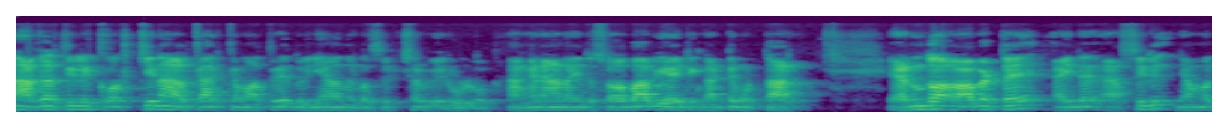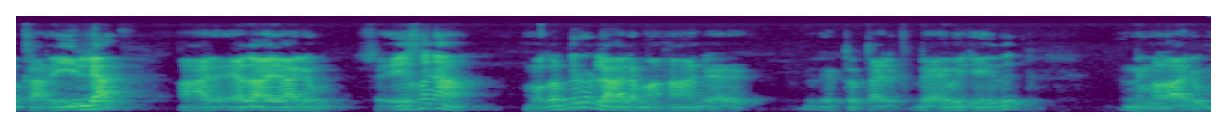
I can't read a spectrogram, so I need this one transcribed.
ആകർത്തിൽ കുറയ്ക്കുന്ന ആൾക്കാർക്ക് മാത്രമേ ദുനിയാന്നുള്ള ശിക്ഷ വരുള്ളൂ. അങ്ങനെയാണ് അതിന്റെ സ്വാഭാവികമായിട്ടും കണ്ടുമുട്ടാറ്. എന്തോ ആവട്ടെ അതിന്റെ അസിൽ നമുക്കറിയില്ല ഏതായാലും സേഹുന മുതബിറുലാല മഹാന്റെ അടുത്ത് ദയവ് ചെയ്ത് നിങ്ങളാരും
